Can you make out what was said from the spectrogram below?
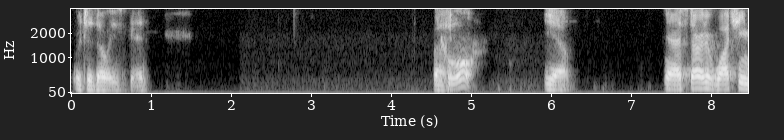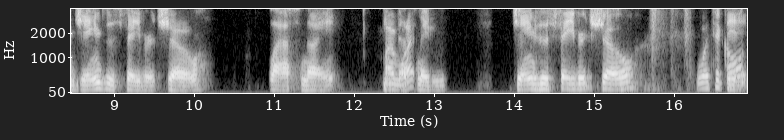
which is always good. But, Cool. Yeah. Yeah, I started watching James's favorite show last night. My That's what? maybe James's favorite show, What's it called?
